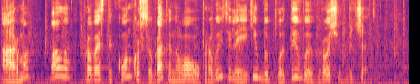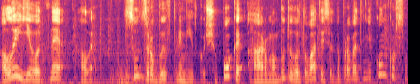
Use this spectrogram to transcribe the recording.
Арма мала провести конкурс і обрати нового управителя, який би платив би гроші в бюджет. Але є одне але. Суд зробив примітку, що поки Арма буде готуватися до проведення конкурсу,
